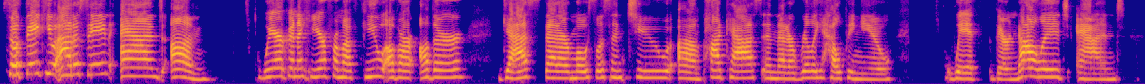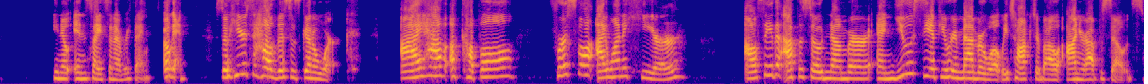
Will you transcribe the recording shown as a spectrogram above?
So thank you addison. And um we're going to hear from a few of our other guests that are most listened to um, podcasts and that are really helping you with their knowledge and you know, insights and everything. Okay. So here's how this is going to work. I have a couple. First of all, I want to hear, I'll say the episode number and you see if you remember what we talked about on your episodes.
